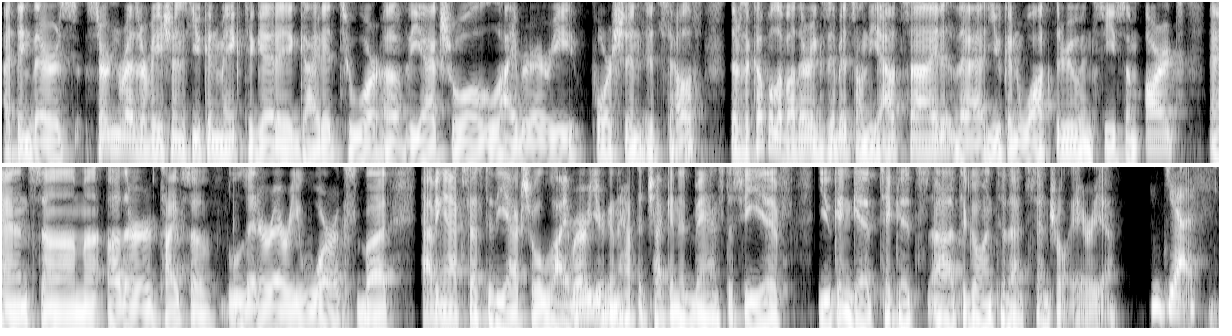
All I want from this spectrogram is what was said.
I think there's certain reservations you can make to get a guided tour of the actual library portion itself. There's a couple of other exhibits on the outside that you can walk through and see some art and some other types of literary works, but having access to the actual library, you're going to have to check in advance to see if you can get tickets uh, to go into that central area. Yes.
